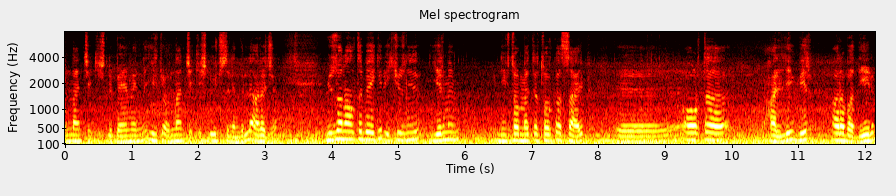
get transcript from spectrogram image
önden çekişli BMW'nin ilk önden çekişli 3 silindirli aracı. 116 beygir 220 Nm torka sahip e, orta halli bir araba diyelim.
